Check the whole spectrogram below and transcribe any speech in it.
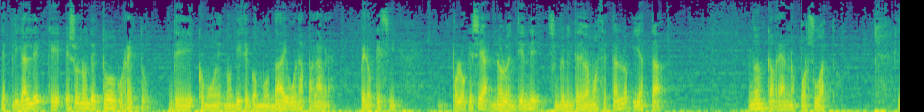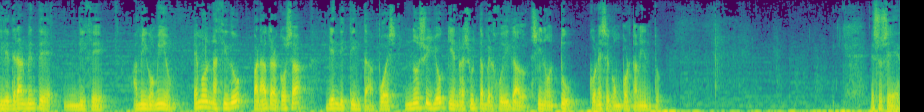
explicarle que eso no es de todo correcto, de como nos dice con bondad y buenas palabras, pero que si por lo que sea no lo entiende, simplemente debemos aceptarlo y hasta no encabrearnos por su acto. Y literalmente dice, amigo mío, hemos nacido para otra cosa bien distinta, pues no soy yo quien resulta perjudicado, sino tú con ese comportamiento. Eso, se,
